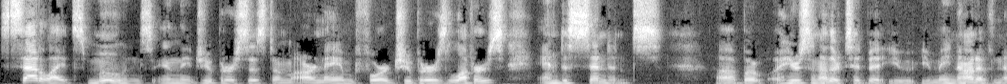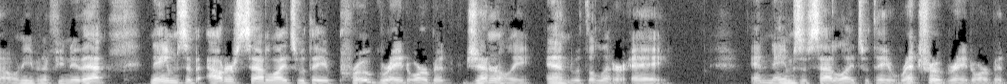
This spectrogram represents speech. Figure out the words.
Satellites, moons in the Jupiter system are named for Jupiter's lovers and descendants. Uh, but here's another tidbit you, you may not have known, even if you knew that. Names of outer satellites with a prograde orbit generally end with the letter A, and names of satellites with a retrograde orbit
